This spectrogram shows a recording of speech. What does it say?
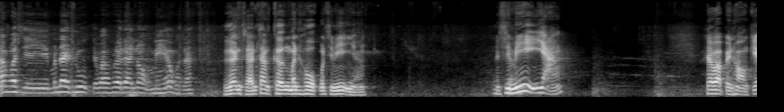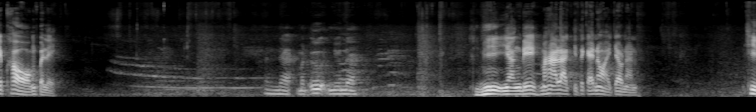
ร่างว่าสิมันได้ลูกจะว่าเพื่อได้น้องแมวพอนะเพื่อนฉันทางเคิงมันหกมันสิมีอีหยังมันสิมีอีหยัง แค่ว่าเป็นห้องเก็บของไปเลยนั่นน่ะมันเอื้ออยู่น่ะสิมีอีหยังเด้มาหาลักกิตไกายหน่อยเจ้านั้น ขี่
